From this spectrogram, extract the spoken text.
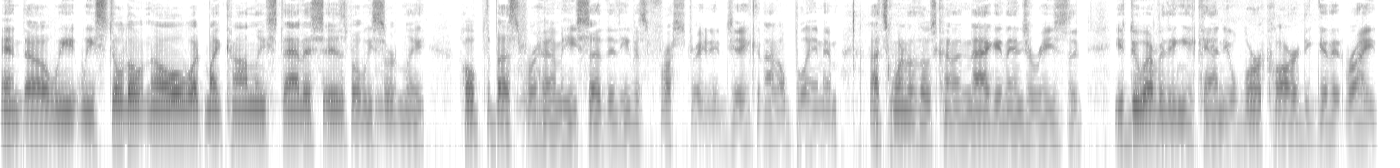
And uh, we we still don't know what Mike Conley's status is, but we certainly hope the best for him. He said that he was frustrated, Jake, and I don't blame him. That's one of those kind of nagging injuries that you do everything you can, you work hard to get it right,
